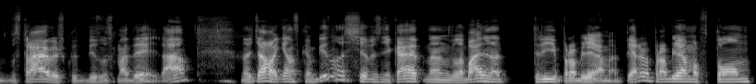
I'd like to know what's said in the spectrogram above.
выстраиваешь какую-то бизнес-модель, да, но у тебя в агентском бизнесе возникает, наверное, глобально три проблемы. Первая проблема в том,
